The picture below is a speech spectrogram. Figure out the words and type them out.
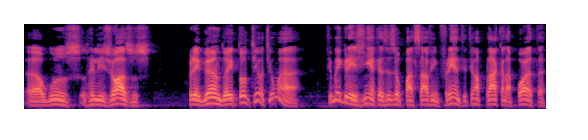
uh, alguns religiosos pregando aí, todo, tinha, tinha, uma, tinha uma igrejinha que às vezes eu passava em frente, tinha uma placa na porta,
